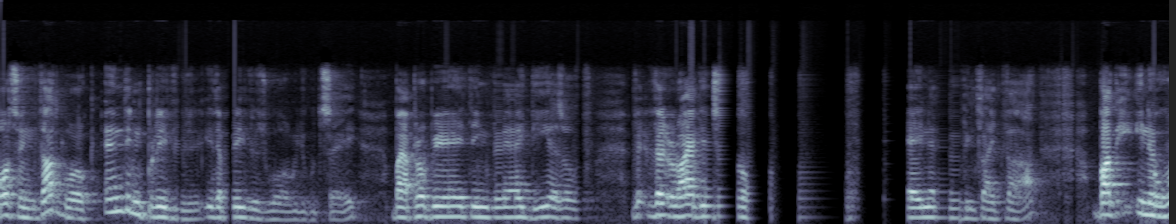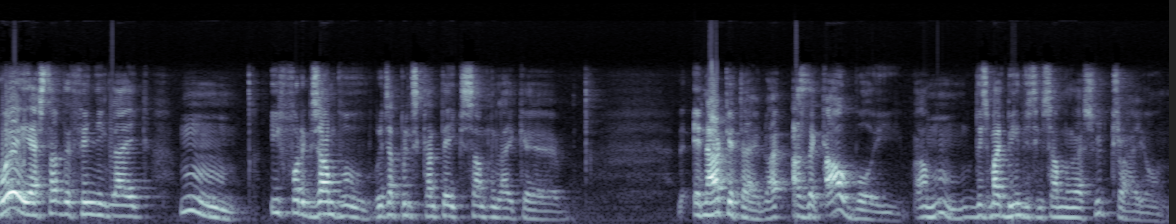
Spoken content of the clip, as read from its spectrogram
also in that work and in previous in the previous work you could say by appropriating the ideas of the, the writings of and things like that. But in a way, I started thinking like, hmm, if for example Richard Prince can take something like uh, an archetype like, as the cowboy, um, this might be interesting, something I should try on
